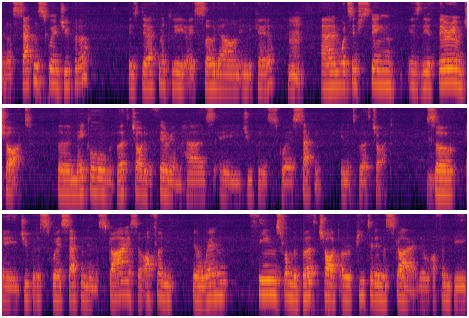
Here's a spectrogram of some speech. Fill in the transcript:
You know, Saturn square Jupiter is definitely a slowdown indicator. Hmm. And what's interesting is the Ethereum chart. The natal, the birth chart of Ethereum has a Jupiter square Saturn in its birth chart. So a Jupiter square Saturn in the sky. So often, you know, when themes from the birth chart are repeated in the sky, there will often be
